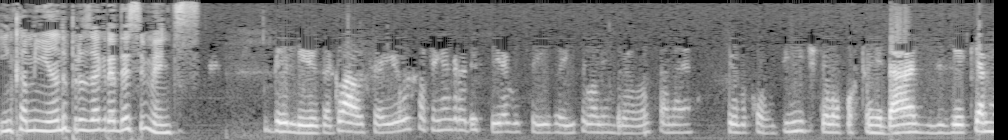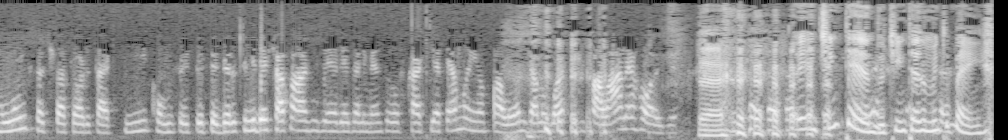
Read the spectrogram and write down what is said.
encaminhando para os agradecimentos. Beleza, Glaucia, eu só tenho a agradecer a vocês aí pela lembrança, né? Pelo convite, pela oportunidade de dizer que é muito satisfatório estar aqui. Como vocês perceberam, se me deixar falar de engenharia de alimentos, eu vou ficar aqui até amanhã falando. Já não gosto de falar, né, Roger? É. eu te entendo, te entendo muito bem.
